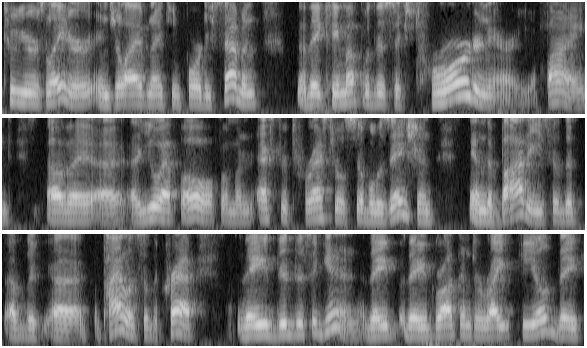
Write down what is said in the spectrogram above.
two years later, in July of 1947, they came up with this extraordinary find of a, a, a, UFO from an extraterrestrial civilization and the bodies of the of the uh, pilots of the craft. They did this again. They they brought them to Wright Field. They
